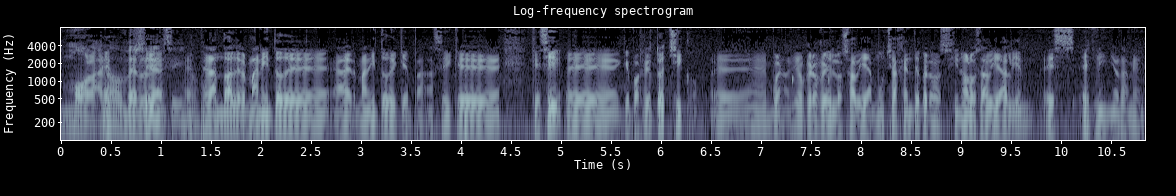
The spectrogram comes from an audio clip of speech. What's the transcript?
mola, ¿no? Eh, Verle sí, así, ¿no? Esperando al hermanito de al hermanito de Kepa. Así que, que sí, eh, que por cierto es chico. Eh, bueno, yo creo que lo sabía mucha gente, pero si no lo sabía alguien, es, es niño también.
